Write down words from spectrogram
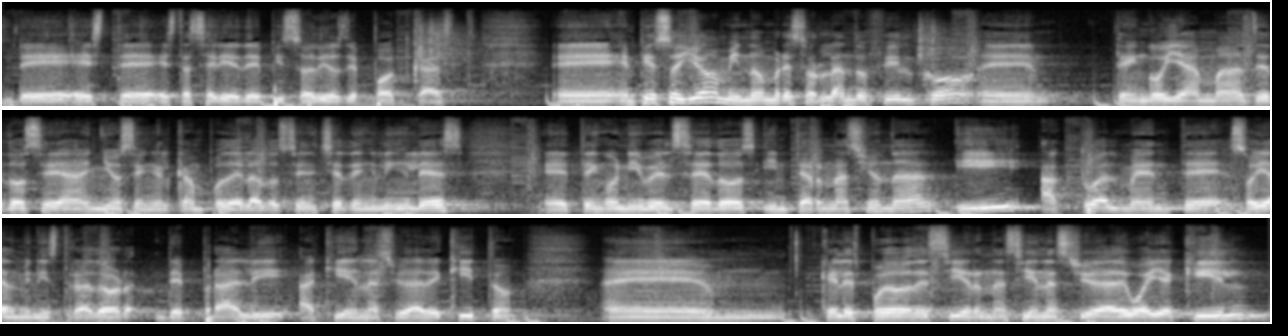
de este, esta serie de episodios de podcast. Eh, empiezo yo, mi nombre es Orlando Filco. Eh, tengo ya más de 12 años en el campo de la docencia del inglés. Eh, tengo nivel C2 internacional y actualmente soy administrador de Prali aquí en la ciudad de Quito. Em, ¿Qué les puedo decir? Nací en la ciudad de Guayaquil,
